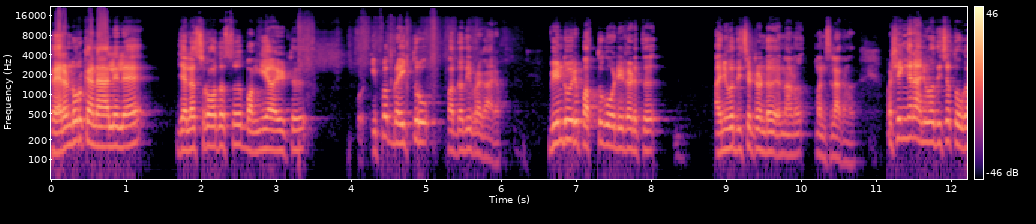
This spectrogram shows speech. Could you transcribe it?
പേരണ്ടൂർ കനാലിലെ ജലസ്രോതസ് ഭംഗിയായിട്ട് ഇപ്പോൾ ബ്രേക്ക് ത്രൂ പദ്ധതി പ്രകാരം വീണ്ടും ഒരു പത്ത് കോടിയുടെ അടുത്ത് അനുവദിച്ചിട്ടുണ്ട് എന്നാണ് മനസ്സിലാക്കുന്നത്. പക്ഷെ ഇങ്ങനെ അനുവദിച്ച തുക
